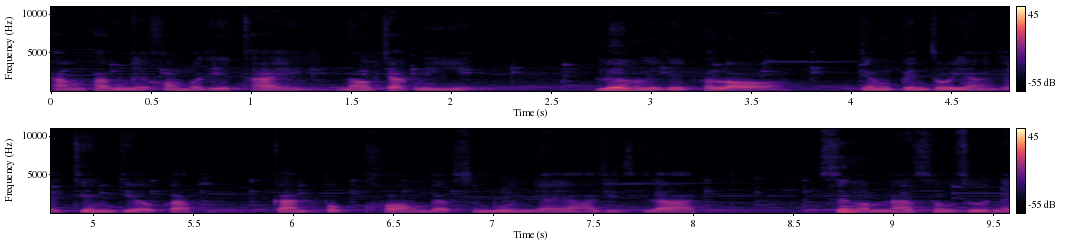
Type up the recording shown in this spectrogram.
ทางภาคเหนือของประเทศไทย นอกจากนี้ เรื่องลิลิพลอยังเป็นตัวอย่างชัดเจนเกี่ยวกับการปกครองแบบสมบูรณาญาสิทธิราช ซึ่งอำนาจสูงสุดใน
